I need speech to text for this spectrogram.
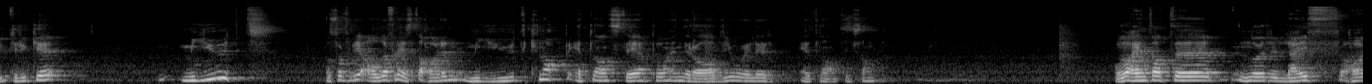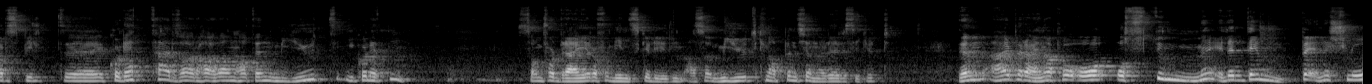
uttrykket 'mute'. Altså for de aller fleste har en mute-knapp et eller annet sted på en radio eller et eller annet. ikke sant? Og det har hendt at uh, når Leif har spilt uh, kornett her, så har han hatt en mute i kornetten. Som fordreier og forminsker lyden. Altså mute-knappen kjenner dere sikkert. Den er beregna på å, å, stumme eller dempe eller slå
